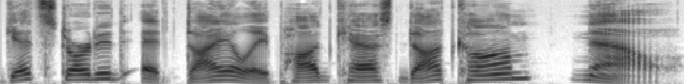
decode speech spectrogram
Get started at dialapodcast.com now.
